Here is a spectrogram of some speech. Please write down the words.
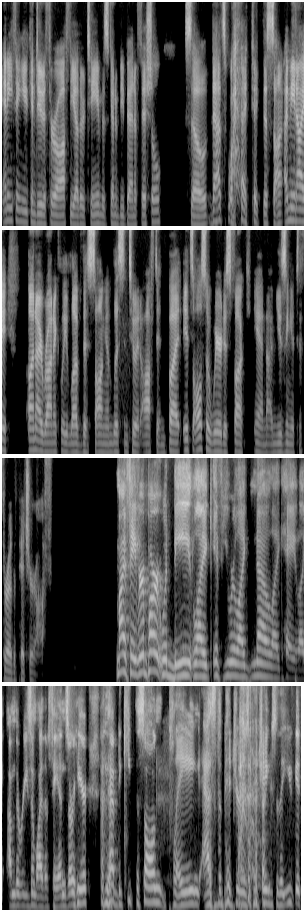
anything you can do to throw off the other team is going to be beneficial. So that's why i picked this song. I mean i unironically love this song and listen to it often but it's also weird as fuck and i'm using it to throw the pitcher off my favorite part would be like if you were like, no, like, hey, like I'm the reason why the fans are here. You have to keep the song playing as the pitcher is pitching so that you can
